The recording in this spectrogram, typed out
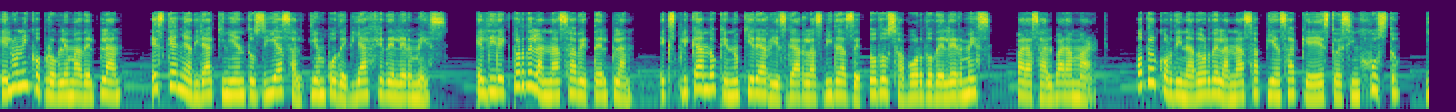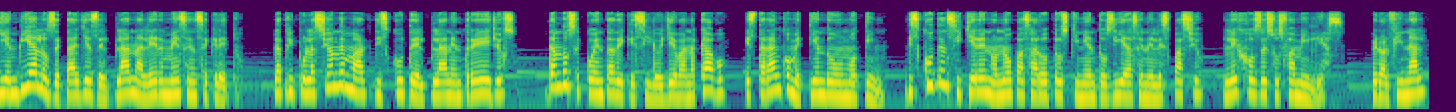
El único problema del plan es que añadirá 500 días al tiempo de viaje del Hermes. El director de la NASA vete el plan, explicando que no quiere arriesgar las vidas de todos a bordo del Hermes para salvar a Mark. Otro coordinador de la NASA piensa que esto es injusto y envía los detalles del plan al Hermes en secreto. La tripulación de Mark discute el plan entre ellos, dándose cuenta de que si lo llevan a cabo, estarán cometiendo un motín. Discuten si quieren o no pasar otros 500 días en el espacio, lejos de sus familias. Pero al final,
